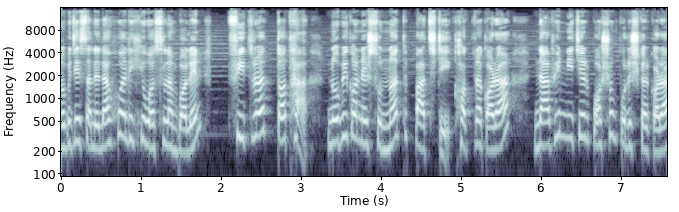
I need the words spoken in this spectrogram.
নবীজি সাল্লাহু আলহি ওয়াসাল্লাম বলেন, ফিতরত তথা নবীকণের সুন্নত পাঁচটি। খতনা করা, নাভির নিচের পশম পরিষ্কার করা,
